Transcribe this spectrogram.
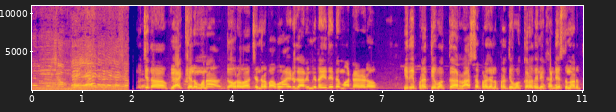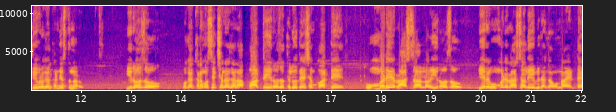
తెలుగుదేశం. అనుచిత వ్యాఖ్యలు మన గౌరవ చంద్రబాబు నాయుడు గారి మీద ఏదైతే మాట్లాడాడో ఇది ప్రతి ఒక్క రాష్ట్ర ప్రజలు ప్రతి ఒక్కరూ దీన్ని ఖండిస్తున్నారు తీవ్రంగా ఖండిస్తున్నారు. ఈరోజు ఒక క్రమశిక్షణ గల పార్టీ ఈరోజు తెలుగుదేశం పార్టీ. ఉమ్మడి రాష్ట్రాల్లో ఈరోజు ఈ ఉమ్మడి రాష్ట్రాలు ఈ విధంగా ఉన్నాయంటే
